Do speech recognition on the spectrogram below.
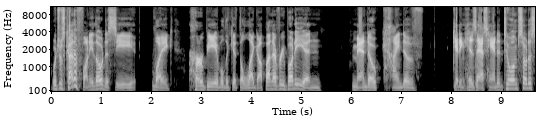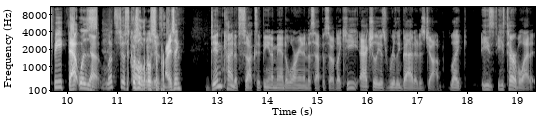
which was kind of funny though to see like her be able to get the leg up on everybody and Mando kind of getting his ass handed to him, so to speak. That was yeah. Let's just that was a little what it is. surprising. Din kind of sucks at being a Mandalorian in this episode. Like he actually is really bad at his job. Like he's he's terrible at it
